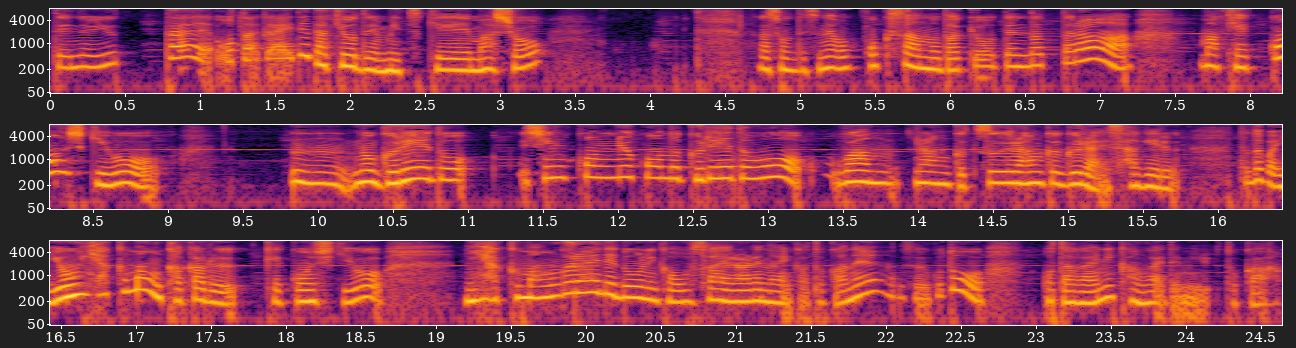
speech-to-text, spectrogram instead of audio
ていうのを言ったお互いで妥協点見つけましょう。だからそうですね、奥さんの妥協点だったら、まあ結婚式を、うん、のグレード、新婚旅行のグレードを1ランク、2ランクぐらい下げる。例えば400万かかる結婚式を200万ぐらいでどうにか抑えられないかとかね。そういうことをお互いに考えてみるとか。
